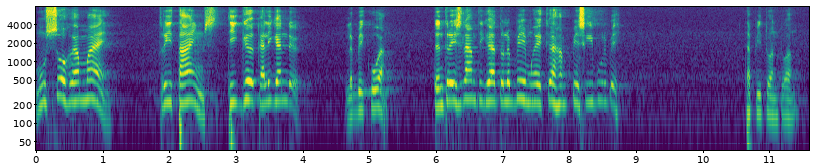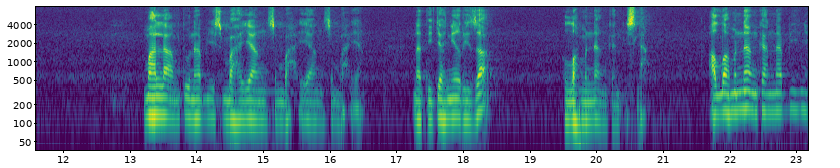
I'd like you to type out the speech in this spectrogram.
Musuh ramai. Three times. Tiga kali ganda. Lebih kurang. Tentera Islam 300 lebih. Mereka hampir 1000 lebih. Tapi tuan-tuan. Malam tu Nabi sembahyang, sembahyang, sembahyang. Natijahnya rizak Allah menangkan Islam. Allah menangkan Nabi-Nya.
